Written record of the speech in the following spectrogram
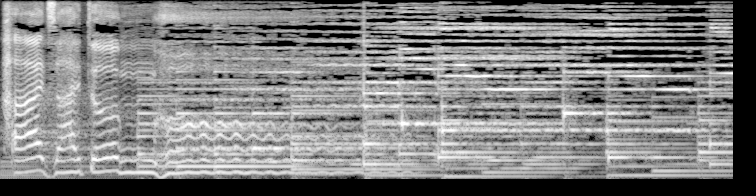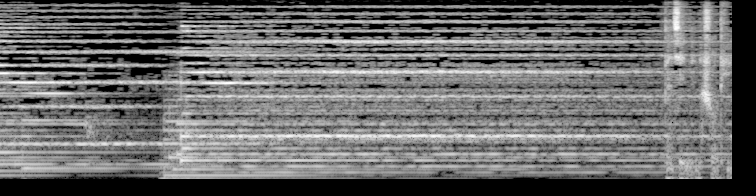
还在等候？感谢您的收听，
